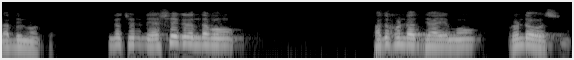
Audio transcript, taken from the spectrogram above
లభ్యమవుతాయి. ఇంకా చూడండి యశ్వ గ్రంథము పదకొండో అధ్యాయము రెండవ వచనం.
